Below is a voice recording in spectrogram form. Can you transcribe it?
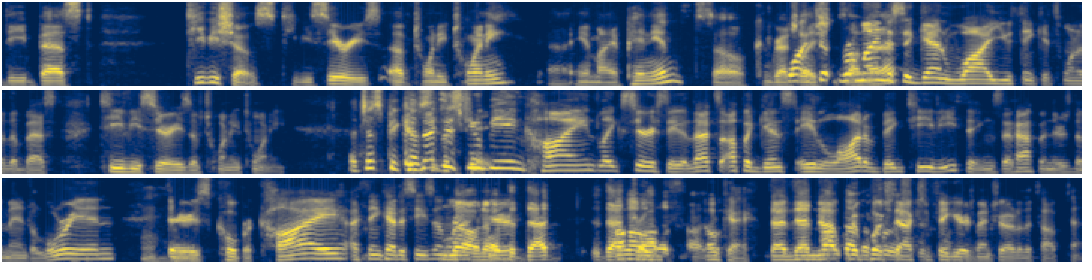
the best TV shows, TV series of 2020 uh, in my opinion. So congratulations. Well, remind us again why you think it's one of the best TV series of 2020. Uh, just because not just you being kind. Like seriously, that's up against a lot of big TV things that happen. There's The Mandalorian. Mm-hmm. There's Cobra Kai. I think had a season. No, no, year. but that that oh, dropped. okay, that then that, that would have pushed Action Figure Adventure out of the top ten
